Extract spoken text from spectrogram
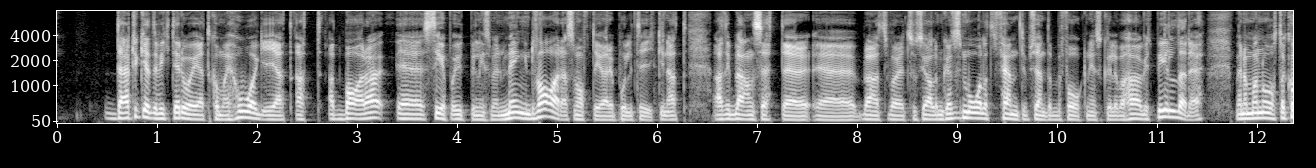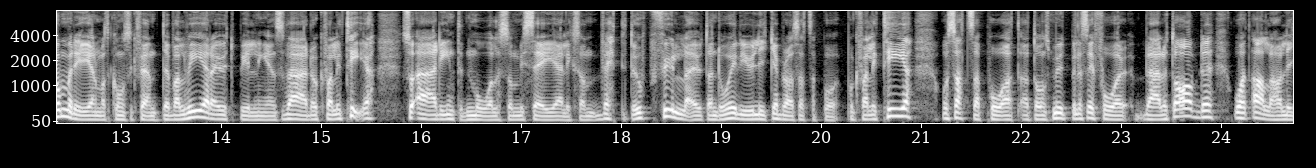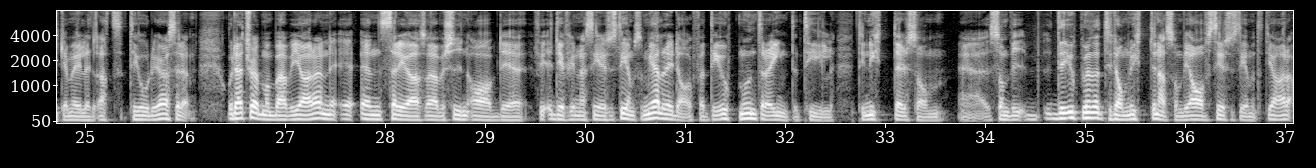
där tycker jag att det viktiga då är att komma ihåg i att, att, att bara eh, se på utbildning som en mängdvara som ofta gör i politiken. Att, att ibland sätter, eh, bland annat var det ett socialdemokratiskt mål att 50% av befolkningen skulle vara högutbildade. Men om man åstadkommer det genom att konsekvent devalvera utbildningens värde och kvalitet så är det inte ett mål som i sig är liksom vettigt att uppfylla utan då är det ju lika bra att satsa på, på kvalitet och satsa på att, att de som utbildar sig får väl av det och att alla har lika möjlighet att tillgodogöra sig den. Och där tror jag att man behöver göra en, en seriös översyn av det, det finansieringssystem system som gäller idag. För att det uppmuntrar inte till, till nyttor som, eh, som vi, det uppmuntrar till de nyttorna som vi avser systemet att göra.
